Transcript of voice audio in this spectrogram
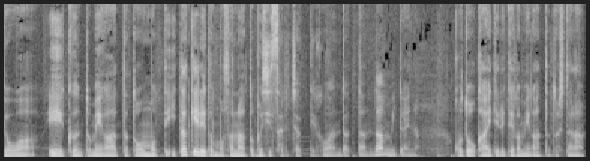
今日は A 君と目が合ったと思っていたけれどもその後無視されちゃって不安だったんだみたいなことを書いてる手紙があったとしたら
